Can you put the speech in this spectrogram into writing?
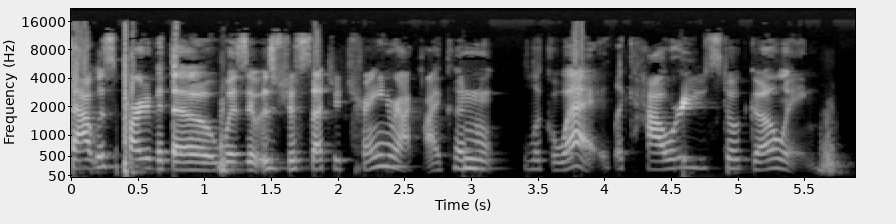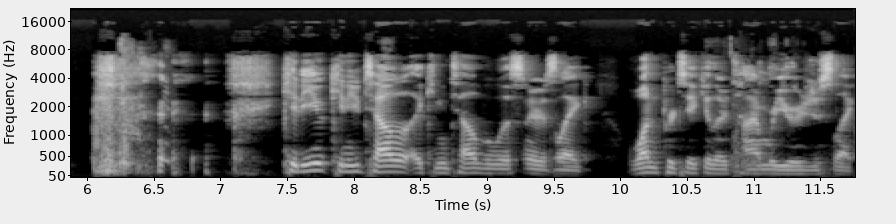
that was part of it though. Was it was just such a train wreck. I couldn't look away. Like, how are you still going? can you can you tell uh, can you tell the listeners like one particular time where you were just like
